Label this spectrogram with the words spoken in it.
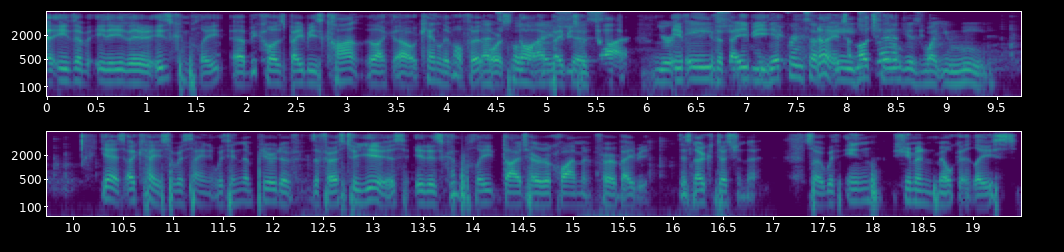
that either it either is complete uh, because babies can't like uh, can live off it, or it's not, and babies would die. your If- age if a baby- the difference of No, age logical- changes what you need. Yes, okay. So we're saying within the period of the first two years, it is complete dietary requirement for a baby. There's no contention there. So within human milk, at least,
